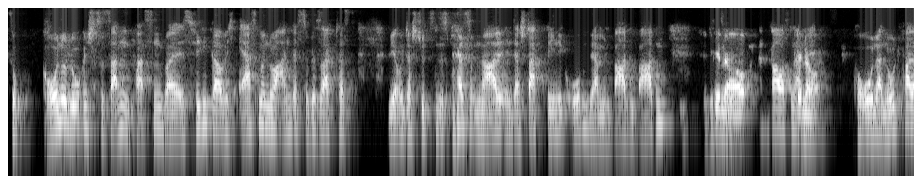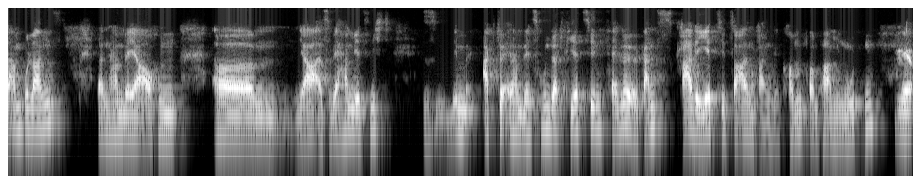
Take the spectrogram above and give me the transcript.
so chronologisch zusammenfassen, weil es fing, glaube ich, erstmal nur an, dass du gesagt hast, wir unterstützen das Personal in der Stadtklinik oben. Wir haben in Baden-Baden für die genau. draußen genau. Corona-Notfallambulanz. Dann haben wir ja auch ein, ähm, ja, also wir haben jetzt nicht, im, aktuell haben wir jetzt 114 Fälle, ganz gerade jetzt die Zahlen reingekommen vor ein paar Minuten. Ja.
